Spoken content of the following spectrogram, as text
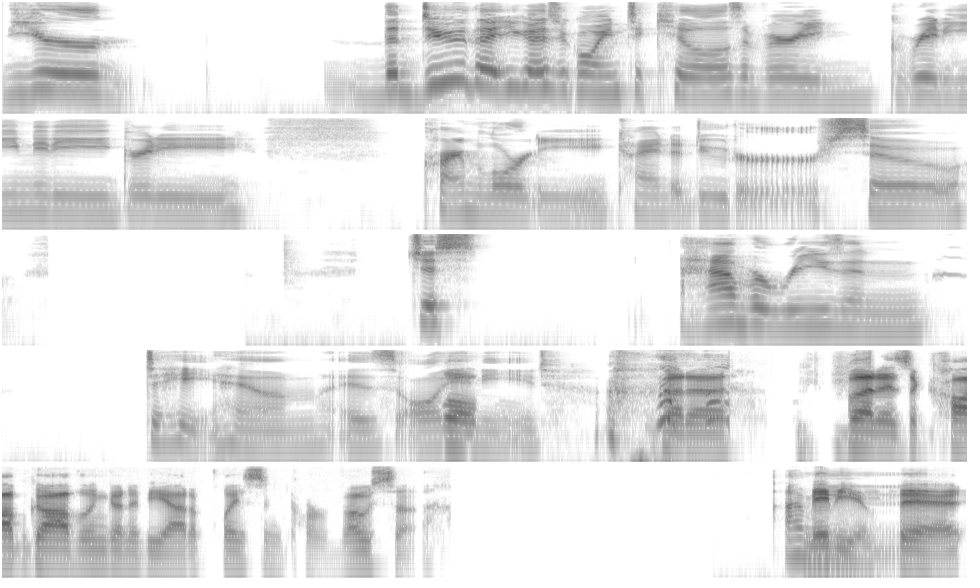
you're the dude that you guys are going to kill is a very gritty, nitty gritty, crime lordy kind of duder. So just have a reason to hate him is all Well, you need. But uh but is a cobgoblin going to be out of place in Korvosa? I Maybe mean, a bit,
